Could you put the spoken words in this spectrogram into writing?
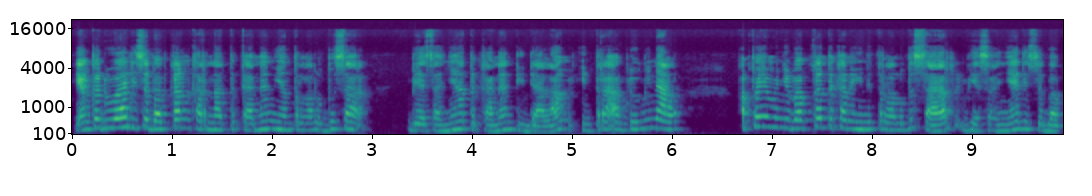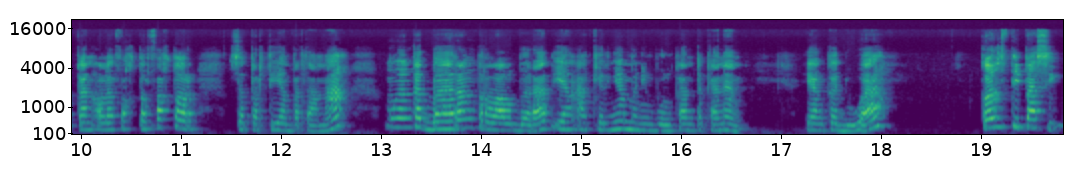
Yang kedua disebabkan karena tekanan yang terlalu besar, biasanya tekanan di dalam intraabdominal apa yang menyebabkan tekanan ini terlalu besar biasanya disebabkan oleh faktor-faktor seperti yang pertama, mengangkat barang terlalu berat yang akhirnya menimbulkan tekanan. Yang kedua, konstipasi.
